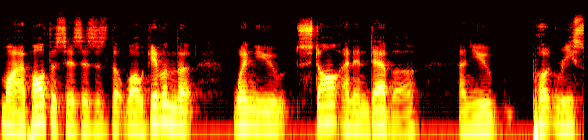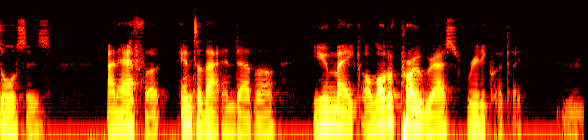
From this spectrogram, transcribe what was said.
my hypothesis is is that well, given that when you start an endeavor and you put resources and effort into that endeavor, you make a lot of progress really quickly mm.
